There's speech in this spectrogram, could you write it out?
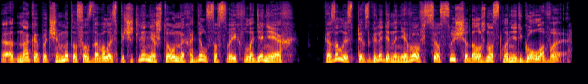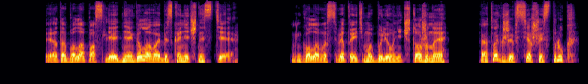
однако почему-то создавалось впечатление, что он находился в своих владениях. Казалось, при взгляде на него все суще должно склонить головы. Это была последняя голова бесконечности. Головы света и тьмы были уничтожены, а также все шесть рук,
